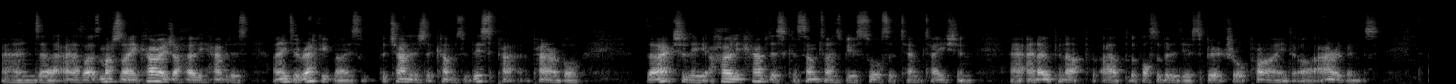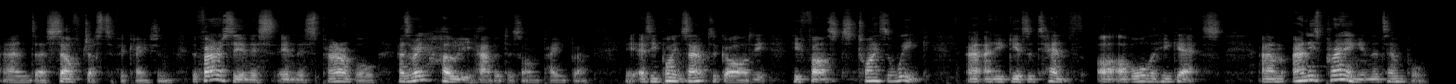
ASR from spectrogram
And uh, as, as, much as I encourage our holy habitus, I need to recognize the challenge that comes with this pa- parable that actually a holy habitus can sometimes be a source of temptation uh, and open up uh, the possibility of spiritual pride or arrogance and uh, self-justification. The Pharisee in this in this parable has a very holy habitus on paper. As he points out to God, he, he fasts twice a week and, and he gives a tenth of, of all that he gets. Um, and he's praying in the temple.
